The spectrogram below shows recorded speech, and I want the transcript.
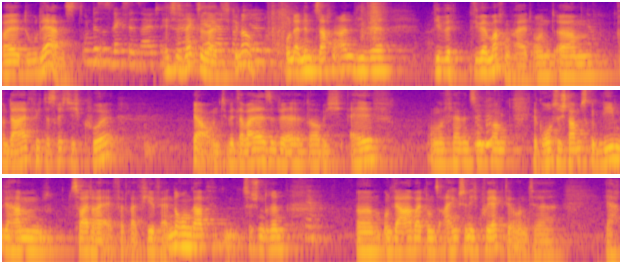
weil du lernst. Und es ist wechselseitig. Es ist ne? wechselseitig, genau. Dir, und er nimmt Sachen an, die wir, die wir, die wir machen halt. Und ähm, ja. von daher finde ich das richtig cool. Ja, und mittlerweile sind wir, glaube ich, elf ungefähr, wenn es mhm. hinkommt. Der große Stamm ist geblieben. Wir haben zwei, drei, drei, vier Veränderungen gehabt zwischendrin. Ja. Ähm, und wir arbeiten uns eigenständig Projekte und äh, ja,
